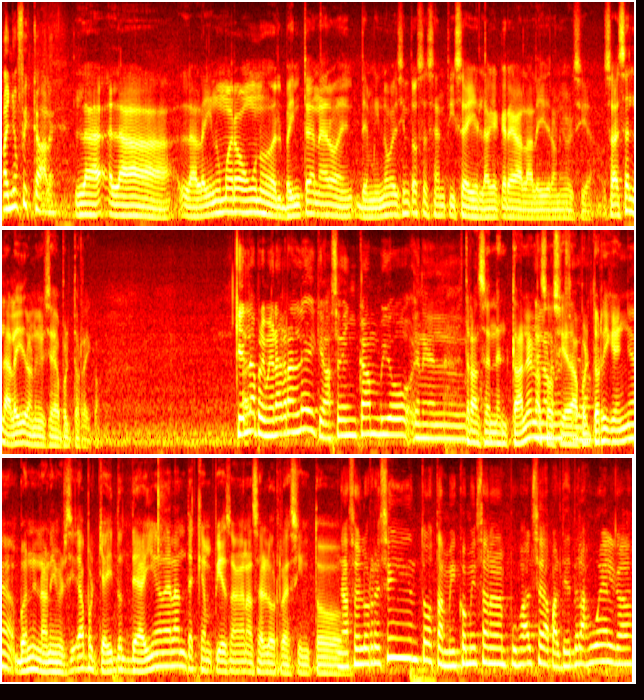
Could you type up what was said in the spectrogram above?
años fiscales. La, la, la ley número uno del 20 de enero de, de 1966 es la que crea la ley de la universidad. O sea, esa es la ley de la Universidad de Puerto Rico. Que es la primera gran ley que hace un cambio en el... trascendental en la, En sociedad puertorriqueña, bueno, en la universidad, porque ahí de ahí en adelante es que empiezan a nacer los recintos. Nacen los recintos, también comienzan a empujarse a partir de las huelgas,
